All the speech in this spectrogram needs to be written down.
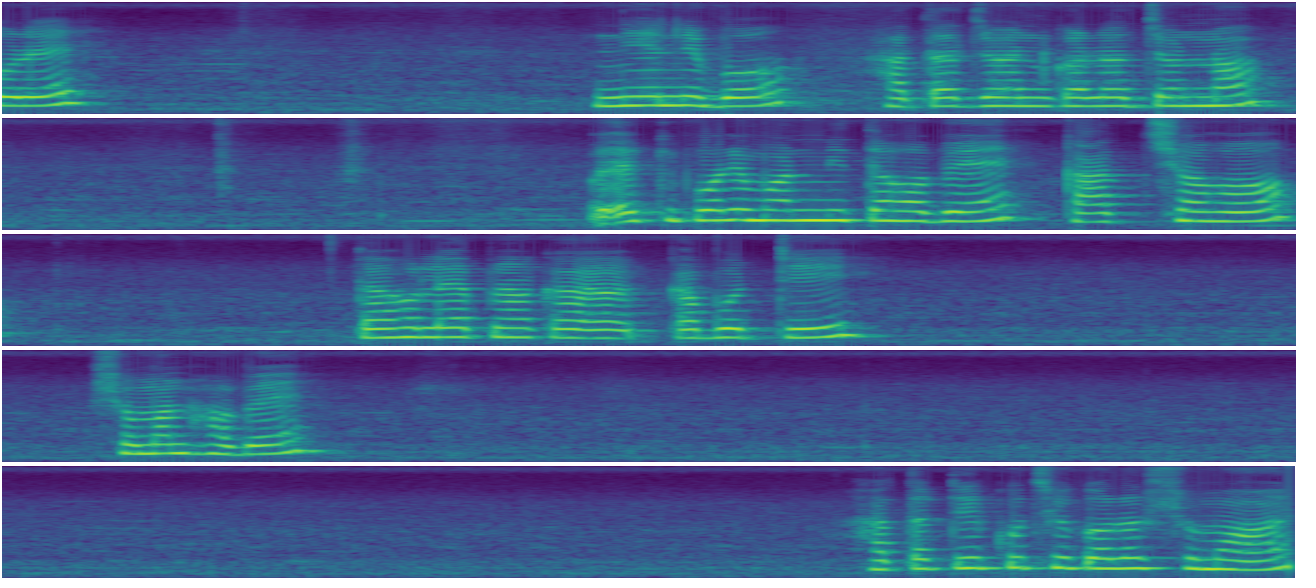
করে নিয়ে নেব হাতা জয়েন করার জন্য। একই পরিমাণ নিতে হবে কাজ সহ তাহলে আপনার কাপড়টি সমান হবে। হাতাটি কুচি করার সময়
